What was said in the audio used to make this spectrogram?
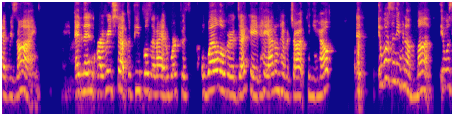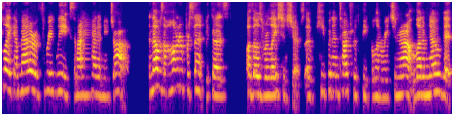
had resigned. And then I reached out to people that I had worked with well over a decade. Hey, I don't have a job. Can you help? And it wasn't even a month. It was like a matter of three weeks and I had a new job. And that was 100% because of those relationships of keeping in touch with people and reaching out and let them know that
